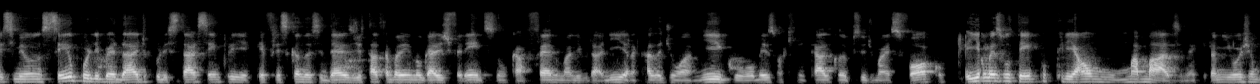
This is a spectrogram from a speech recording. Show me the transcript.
esse meu anseio por liberdade, por estar sempre refrescando as ideias, de estar trabalhando em lugares diferentes, num café, numa livraria, na casa de um amigo, ou mesmo aqui em casa quando eu preciso de mais foco, e ao mesmo tempo criar uma base, né? Que para mim hoje,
